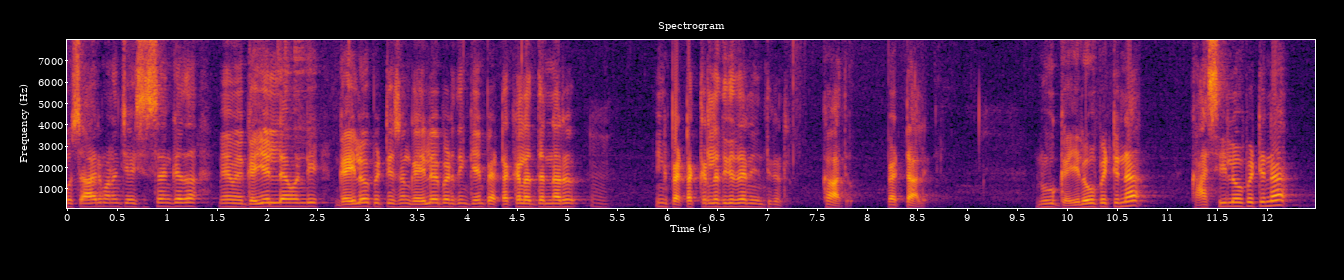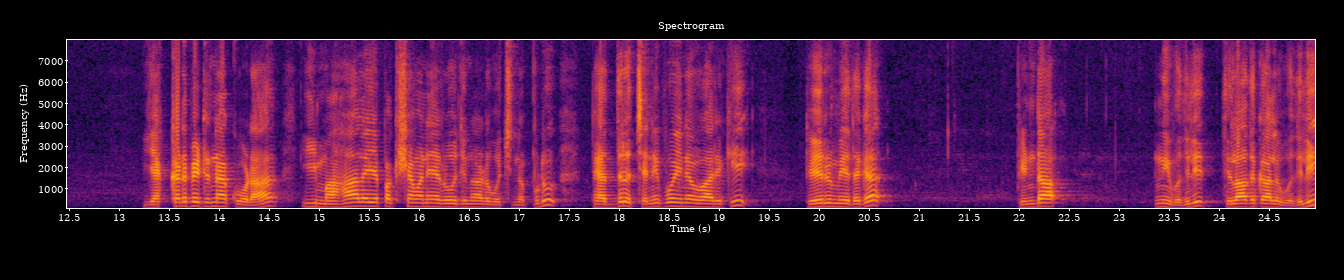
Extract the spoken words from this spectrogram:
ఓసారి మనం చేసేసాం కదా మేము గయ్య వెళ్ళామండి గయ్యలో పెట్టేసాం గయ్యలో పెడితే ఇంకేం పెట్టక్కర్లేదన్నారు. ఇంక పెట్టక్కర్లేదు కదా అని ఎందుకంటారు కాదు పెట్టాలి. నువ్వు గయ్యలో పెట్టినా కాశీలో పెట్టినా ఎక్కడ పెట్టినా కూడా ఈ మహాలయ పక్షం అనే రోజు నాడు వచ్చినప్పుడు పెద్దలు చనిపోయిన వారికి పేరు మీదుగా ని వదిలి తిలాదకాలు వదిలి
